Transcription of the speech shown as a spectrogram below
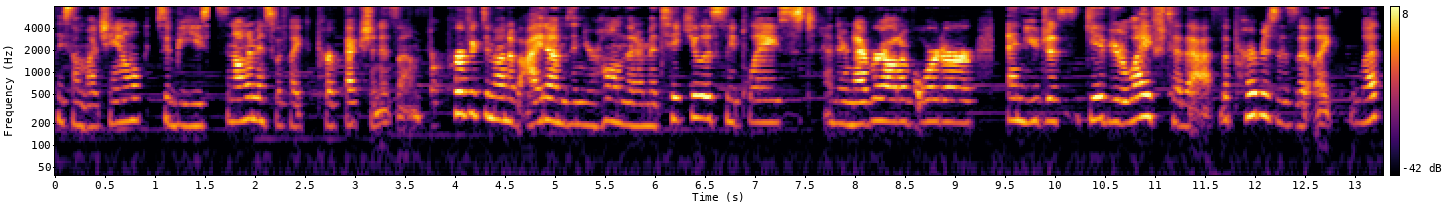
placed on my channel to be synonymous with like perfectionism. A perfect amount of items in your home that are meticulously placed and they're never out of order and you just give your life to that. The purpose is that like let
